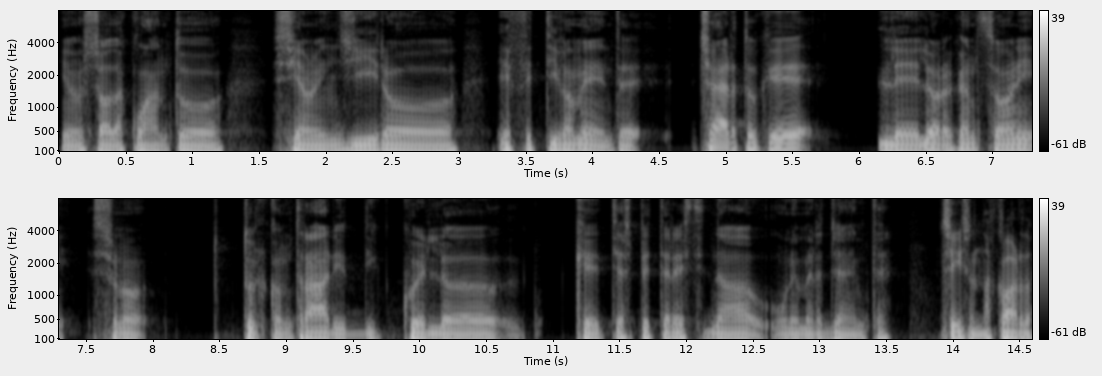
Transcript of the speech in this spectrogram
Io non so da quanto siano in giro effettivamente. Certo che le loro canzoni sono tutto il contrario di quello che ti aspetteresti da un emergente. Sì, sono d'accordo.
